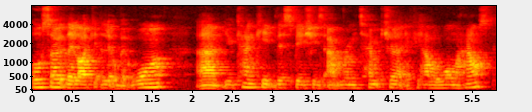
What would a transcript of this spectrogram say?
Also, they like it a little bit warmer. Um, you can keep this species at room temperature if you have a warmer house.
